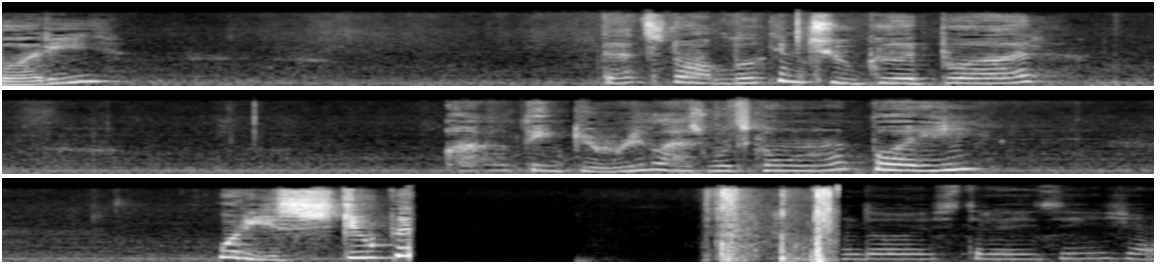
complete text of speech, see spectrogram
buddy? That's not looking too good, bud. I don't think you realize what's going on, buddy. What are you, stupid? Um, dois, três e já.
